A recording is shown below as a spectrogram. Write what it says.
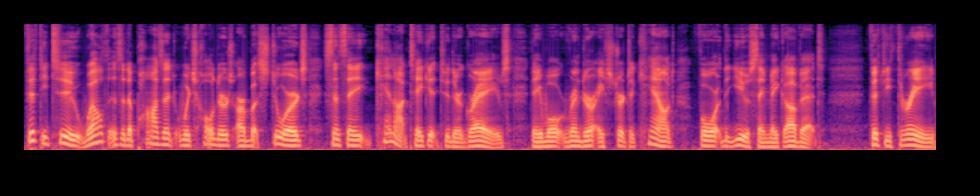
52. Wealth is a deposit which holders are but stewards, since they cannot take it to their graves. They will render a strict account for the use they make of it. 53.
